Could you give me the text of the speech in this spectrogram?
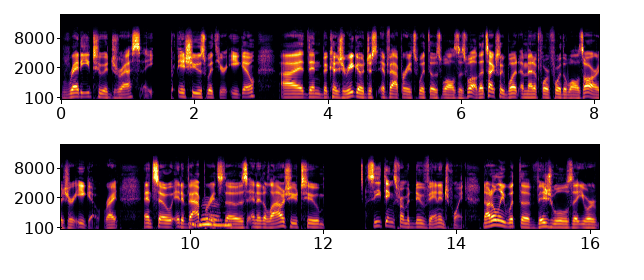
ready to address issues with your ego, uh, then because your ego just evaporates with those walls as well. That's actually what a metaphor for the walls are is your ego, right? And so it evaporates mm-hmm. those and it allows you to see things from a new vantage point not only with the visuals that you are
